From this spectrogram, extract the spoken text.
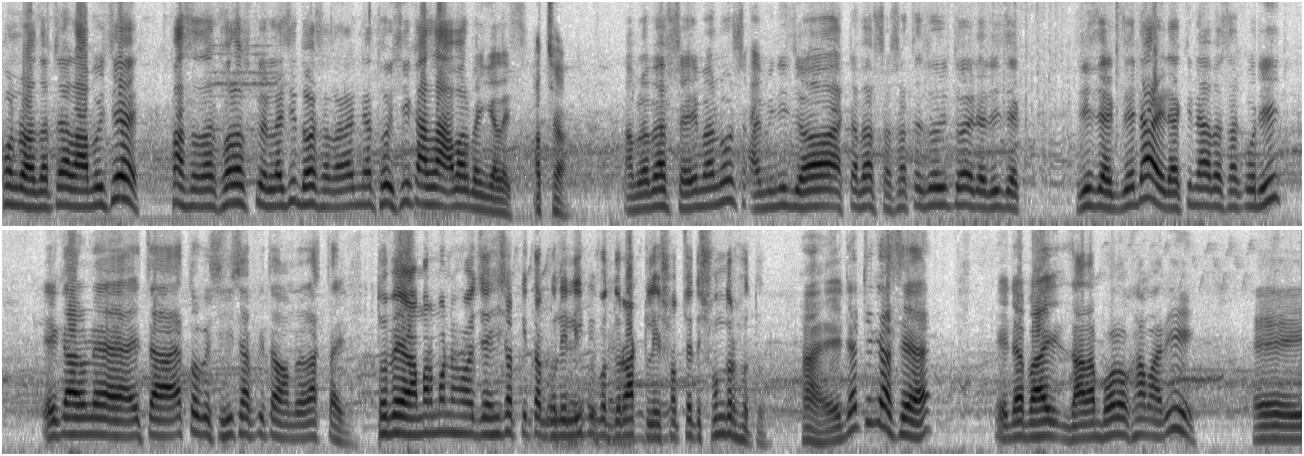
পনেরো হাজার টাকা লাভ হয়েছে পাঁচ হাজার খরচ করে লাইছি দশ হাজার নিয়ে থইছি কাল্লা আবার ভেঙে লাইছি। আচ্ছা। আমরা ব্যবসায়ী মানুষ আমি নিজে একটা ব্যবসার সাথে জড়িত এটা রিজেক্ট রিজেক্ট যেটা এটা কিনা বেচা করি। এই কারণে এটা এত বেশি হিসাব কিতাব আমরা রাখতাই না। তবে আমার মনে হয় যে হিসাব কিতাবগুলি লিপিবদ্ধ রাখলে সবচেয়ে সুন্দর হতো। হ্যাঁ এটা ঠিক আছে। এটা ভাই যারা বড় খামারি এই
